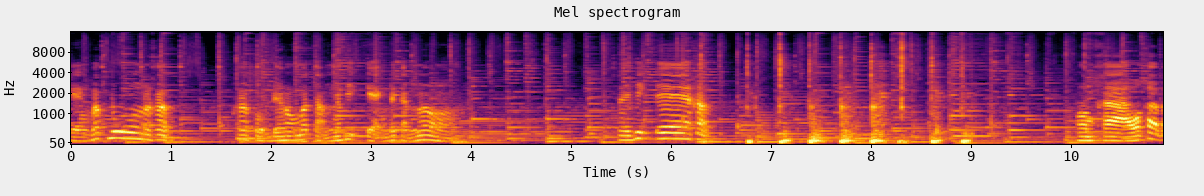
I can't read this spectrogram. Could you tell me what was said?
แกงผักบุ้งนะครับครับผมเดี๋ยวเรามาตำน้ำพริกแกงด้วยกันนอใส่พริกแด้ครับ หอมขาวครับ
